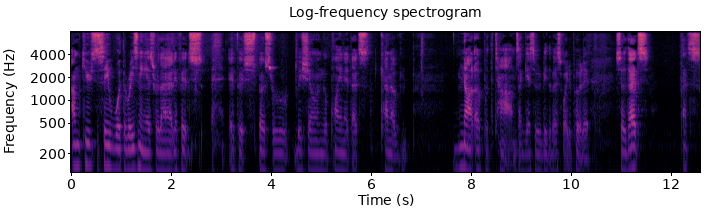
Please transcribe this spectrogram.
I'm curious to see what the reasoning is for that. If it's if it's supposed to be showing a planet that's kind of not up with the times, I guess it would be the best way to put it. So that's that's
